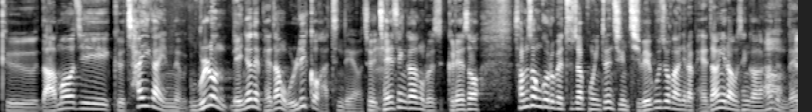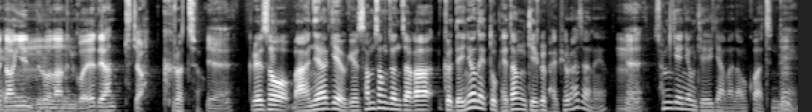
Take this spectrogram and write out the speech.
그 나머지 그 차이가 있는 물론 내년에 배당 올릴 것 같은데요. 저희 제 생각으로 그래서 삼성그룹의 투자 포인트는 지금 지배 구조가 아니라 배당이라고 생각을 아, 하는데 배당이 늘어나는 거에 대한 투자. 그렇죠. 예. 그래서 만약에 여기에 삼성전자가 그 내년에 또 배당 계획을 발표를 하잖아요. 예. 3개년 계획이 아마 나올 것 같은데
